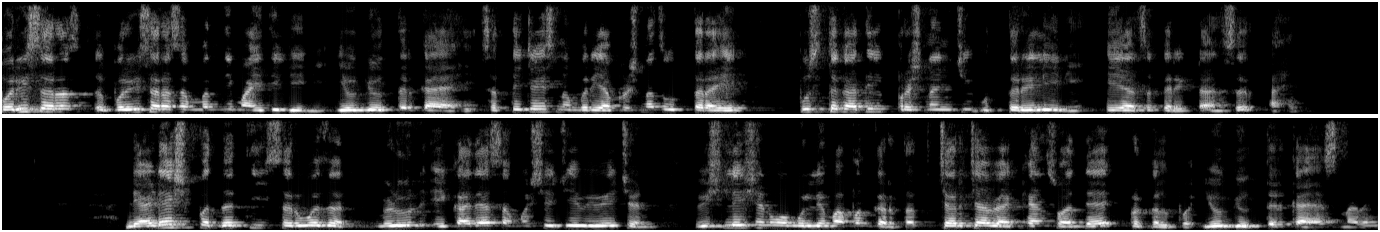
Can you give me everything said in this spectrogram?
परिसर परिसरासंबंधी माहिती लिहिणे. योग्य उत्तर काय आहे? सत्तेचाळीस नंबर या प्रश्नाचं उत्तर आहे. पुस्तकातील प्रश्नांची उत्तरे लिहिणे हे याचं करेक्ट आन्सर आहे. डॅडॅश पद्धती सर्वजण मिळून एखाद्या समस्येचे विवेचन विश्लेषण व मूल्यमापन करतात. चर्चा व्याख्यान स्वाध्याय प्रकल्प. योग्य उत्तर काय असणार आहे?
